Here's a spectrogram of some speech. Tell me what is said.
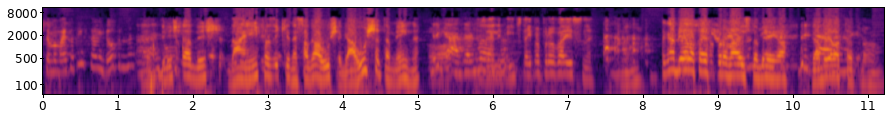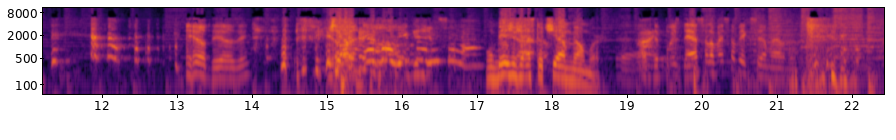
chama mais atenção em dobro, né? Ah, Deixa, deixa, dá ênfase que não é só gaúcha, gaúcha também, né? Obrigada, Gisele Armando. Bündchen tá aí pra provar isso, né? A Gabriela tá aí pra provar isso também, ó. Obrigada. Gabriela tá aí pra Meu Deus, hein? Um beijo, Jéssica, eu te amo, meu amor. É, depois dessa ela vai saber que você ama ela.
